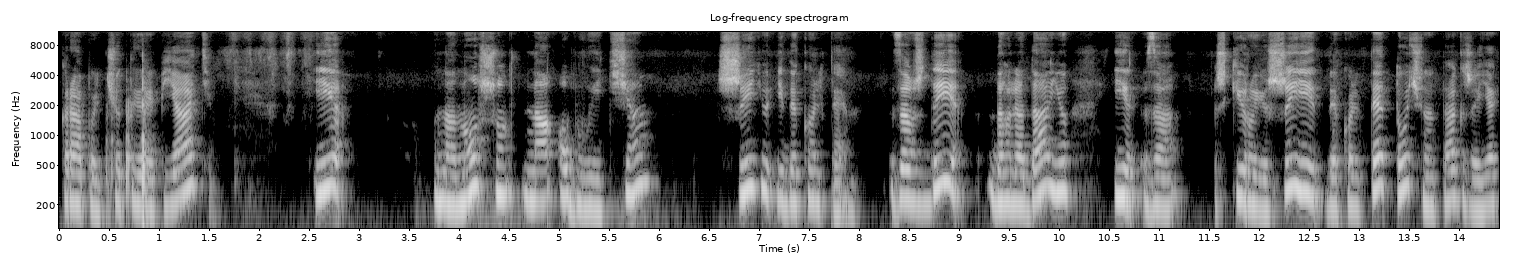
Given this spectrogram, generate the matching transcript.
крапель 4-5 і наношу на обличчя, шию і декольте. Завжди доглядаю і за шкірою шиї, декольте, точно так же, як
